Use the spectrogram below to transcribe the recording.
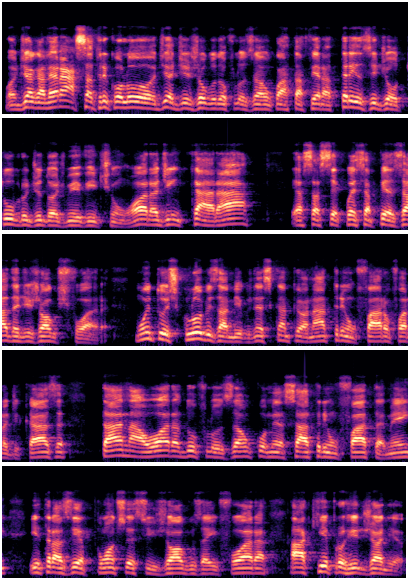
Bom dia, galera. Aça tricolor, dia de jogo do Flusão, quarta-feira, 13 de outubro de 2021. Hora de encarar essa sequência pesada de jogos fora. Muitos clubes, amigos, nesse campeonato triunfaram fora de casa, Tá na hora do Flusão começar a triunfar também e trazer pontos desses jogos aí fora, aqui para o Rio de Janeiro.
